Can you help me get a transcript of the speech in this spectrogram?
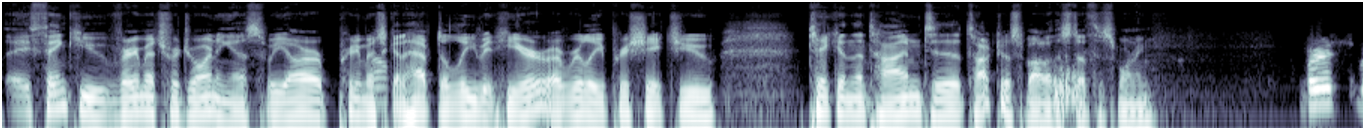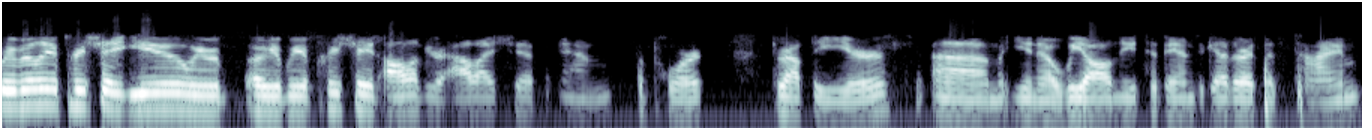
thank you very much for joining us. We are pretty much going to have to leave it here. I really appreciate you taking the time to talk to us about all this stuff this morning. Bruce, we really appreciate you. We we appreciate all of your allyship and support throughout the years. Um, you know, we all need to band together at this time,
